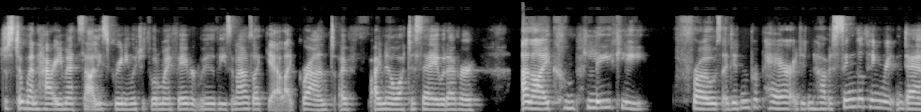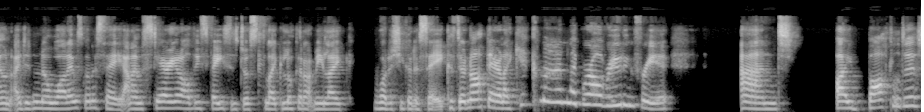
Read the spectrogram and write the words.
just a when Harry met Sally screening, which is one of my favorite movies. And I was like, yeah, like Grant, I've I know what to say, whatever. And I completely froze. I didn't prepare. I didn't have a single thing written down. I didn't know what I was going to say. And I was staring at all these faces, just like looking at me like, what is she going to say? Because they're not there, like, yeah, come on, like, we're all rooting for you. And I bottled it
